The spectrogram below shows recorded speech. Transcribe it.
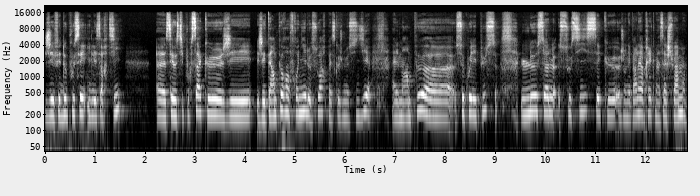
j'ai fait deux poussées, il est sorti. Euh, c'est aussi pour ça que j'étais un peu renfrognée le soir parce que je me suis dit, elle m'a un peu euh, secoué les puces. Le seul souci, c'est que j'en ai parlé après avec ma sage-femme,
